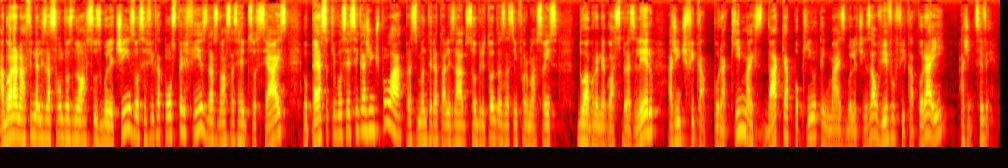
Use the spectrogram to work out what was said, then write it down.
Agora, na finalização dos nossos boletins, você fica com os perfis das nossas redes sociais. Eu peço que você siga a gente por lá para se manter atualizado sobre todas as informações do agronegócio brasileiro. A gente fica por aqui, mas daqui a pouquinho tem mais boletins ao vivo. Fica por aí, a gente se vê.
